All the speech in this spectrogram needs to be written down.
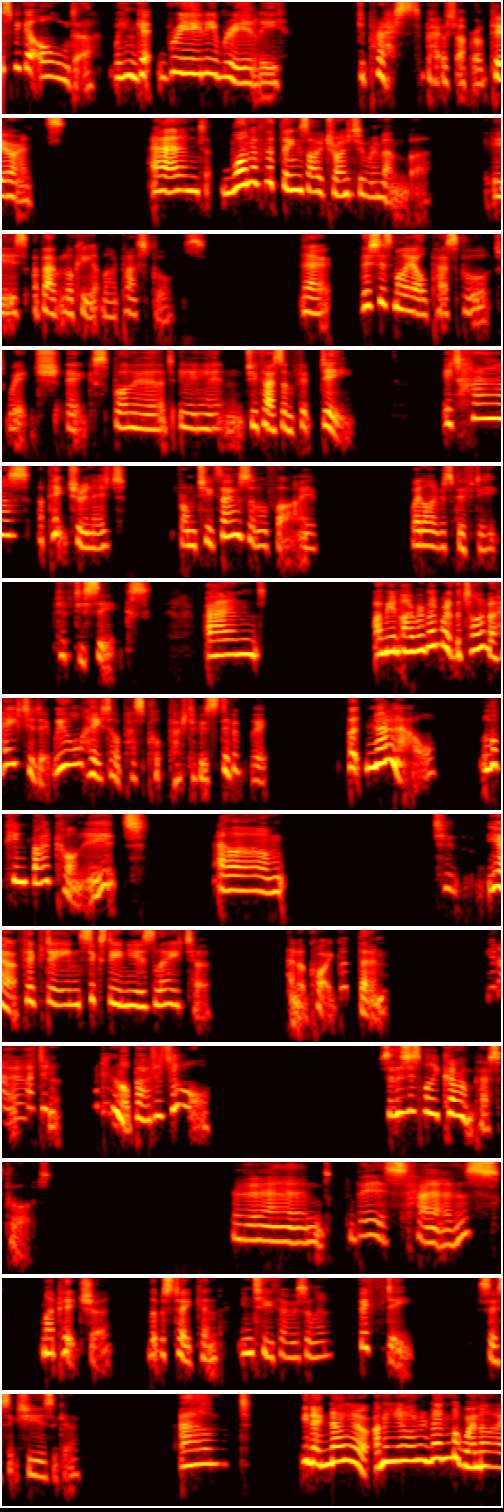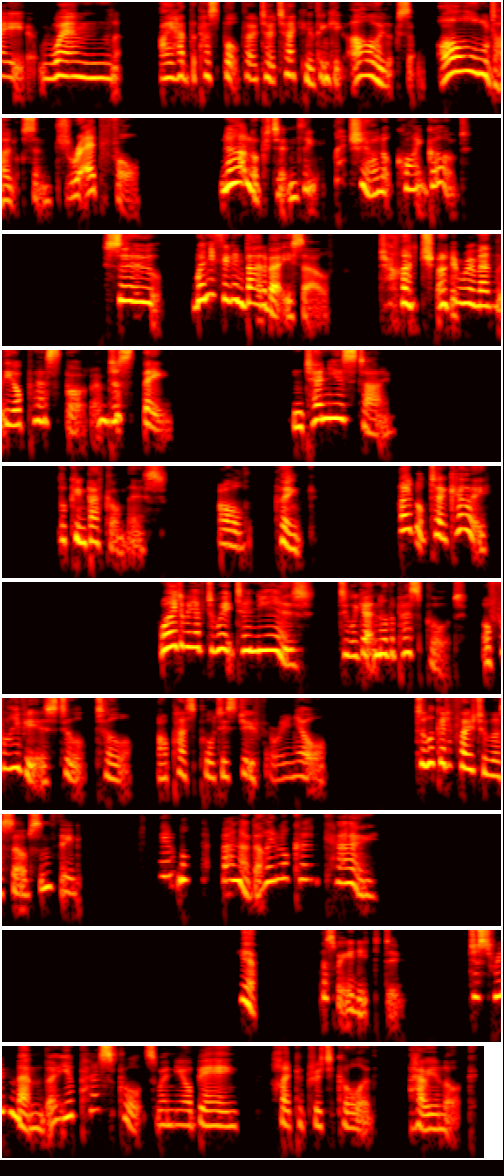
as we get older, we can get really, really depressed about our appearance. And one of the things I try to remember is about looking at my passports. Now, this is my old passport, which expired in 2015. It has a picture in it from 2005 when I was 50, 56. And I mean, I remember at the time I hated it. We all hate our passport photos, don't we? But now, looking back on it, um, to, yeah, 15, 16 years later, I look quite good then. You know, I didn't, I didn't look bad at all. So this is my current passport. And this has my picture that was taken in 2050, so six years ago. And, you know, now, I mean, I remember when I, when I had the passport photo taken and thinking, oh, I look so old, I look so dreadful. Now I look at it and think, actually, I look quite good. So when you're feeling bad about yourself, try, try to remember your passport and just think, in 10 years' time, looking back on this, I'll think, I looked okay. Why do we have to wait 10 years till we get another passport? Or five years till, till our passport is due for renewal? To look at a photo of ourselves and think, I don't look that bad. I look okay. Yeah, that's what you need to do. Just remember your passports when you're being hypercritical of how you look.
